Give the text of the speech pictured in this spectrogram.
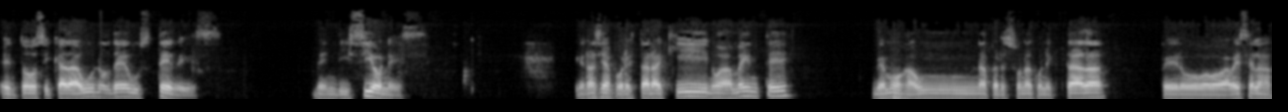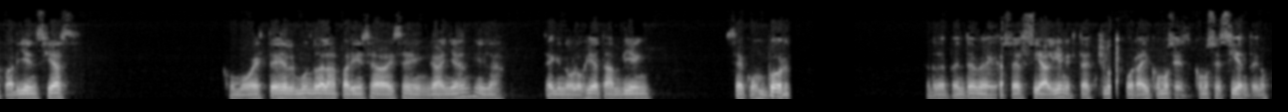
en todos y cada uno de ustedes. Bendiciones. Gracias por estar aquí nuevamente. Vemos a una persona conectada, pero a veces las apariencias, como este es el mundo de las apariencias, a veces engañan y la tecnología también se comporta. De repente me deja hacer si alguien está escuchando por ahí cómo se, cómo se siente, ¿no?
